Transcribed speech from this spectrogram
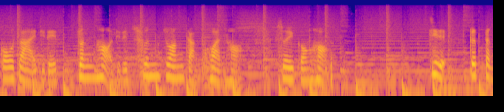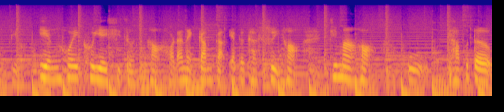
古早的一个庄哈，一个村庄共款哈。所以讲哈，即个搁等着。樱花开的时阵，哈，互咱的感觉也搁较水哈。即马哈有差不多有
